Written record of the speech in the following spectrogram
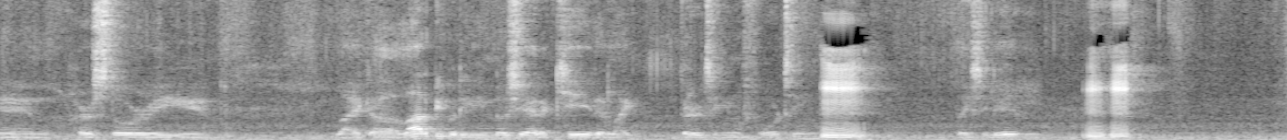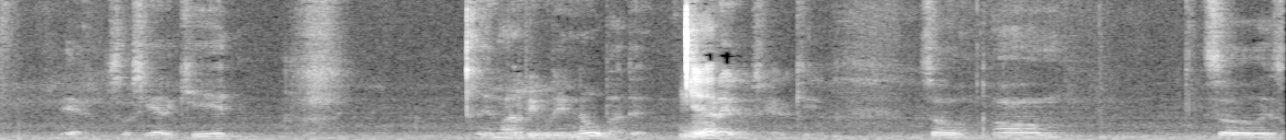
and her story, and like uh, a lot of people didn't even know she had a kid at like 13 or 14. Mm. I think she did. Mm-hmm. Yeah, so she had a kid. And a lot of people didn't know about that. Yeah. I didn't know she had a kid. So, um, so it's,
